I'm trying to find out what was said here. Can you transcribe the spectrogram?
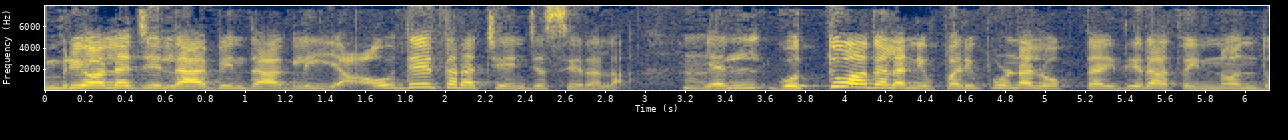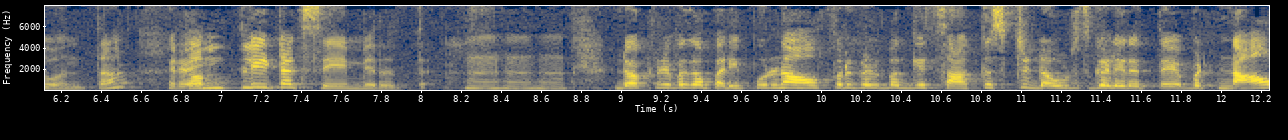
ಎಂಬ್ರಿಯಾಲಜಿ ಲ್ಯಾಬ್ ಇಂದ ಆಗಲಿ ಯಾವುದೇ ತರ ಚೇಂಜಸ್ ಇರಲ್ಲ. ಎಲ್ ಗೊತ್ತೂ ಆಗಲ್ಲ ನೀವು ಪರಿಪೂರ್ಣಲ್ಲಿ ಹೋಗ್ತಾ ಇದ್ದೀರಾ ಅಥವಾ ಇನ್ನೊಂದು ಅಂತ. ಕಂಪ್ಲೀಟ್ ಆಗಿ ಸೇಮ್ ಇರುತ್ತೆ. ಡಾಕ್ಟರ್ ಇವಾಗ ಪರಿಪೂರ್ಣ ಆಫರ್ಗಳ ಬಗ್ಗೆ ಸಾಕಷ್ಟು ಡೌಟ್ಸ್ ಗಳಿರುತ್ತೆ. ಬಟ್ ನಾವು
